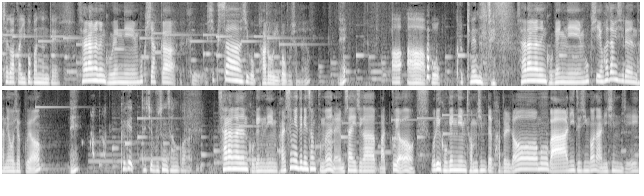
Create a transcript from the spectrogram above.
제가 아까 입어 봤는데. 사랑하는 고객님, 혹시 아까 그 식사하시고 바로 입어 보셨나요? 네? 아, 아, 뭐 그렇긴 했는데. 사랑하는 고객님, 혹시 화장실은 다녀오셨고요? 네? 그게 대체 무슨 상관? 사랑하는 고객님, 발송해드린 상품은 M 사이즈가 맞고요. 우리 고객님 점심 때 밥을 너무 많이 드신 건 아니신지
